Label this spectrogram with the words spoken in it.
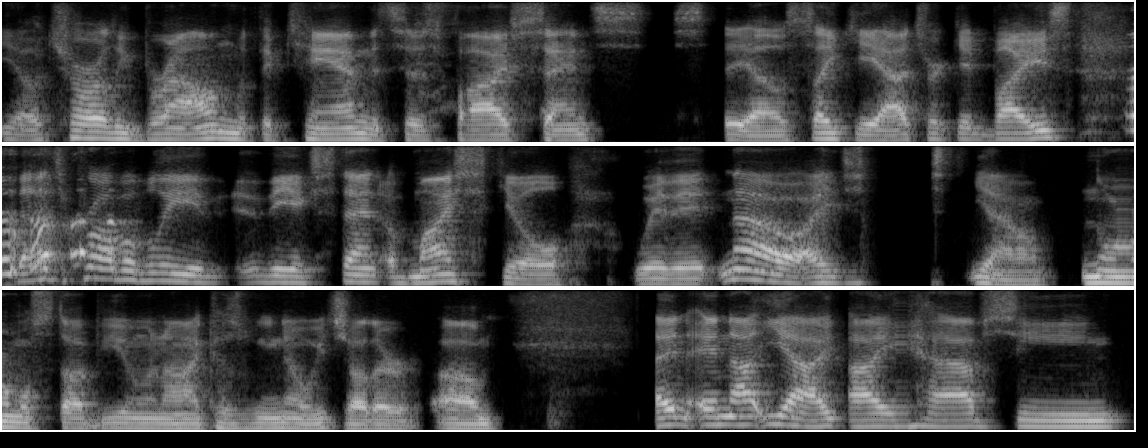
you know Charlie Brown with the can that says five cents, you know, psychiatric advice. That's probably the extent of my skill with it. No, I just you know normal stuff. You and I, because we know each other. Um, and and I, yeah, I, I have seen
